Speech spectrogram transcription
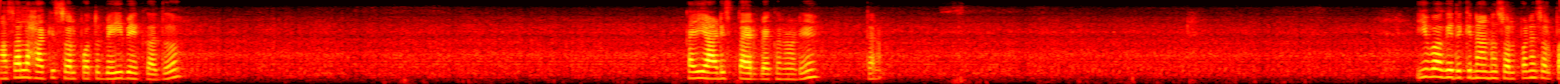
ಮಸಾಲ ಹಾಕಿ ಸ್ವಲ್ಪ ಹೊತ್ತು ಬೇಯಬೇಕು ಅದು. ಕೈ ಆಡಿಸ್ತಾ ಇರಬೇಕು ನೋಡಿ ಥರ. ಇವಾಗ ಇದಕ್ಕೆ ನಾನು ಸ್ವಲ್ಪನೇ ಸ್ವಲ್ಪ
